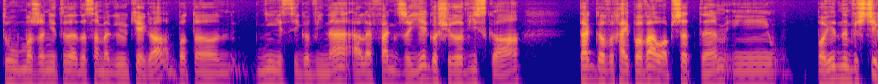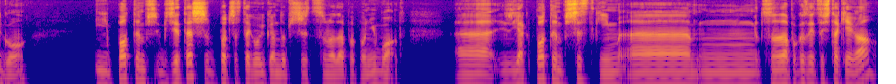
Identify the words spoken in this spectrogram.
tu może nie tyle do samego Jukiego, bo to nie jest jego wina, ale fakt, że jego środowisko tak go wyhypowało przed tym i po jednym wyścigu i po tym, gdzie też podczas tego weekendu przecież Tsunoda popełnił błąd. E, jak po tym wszystkim e, mm, Tsunoda pokazuje coś takiego,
